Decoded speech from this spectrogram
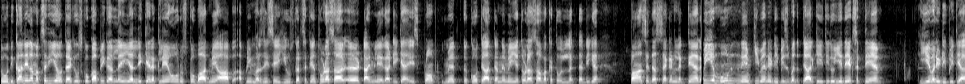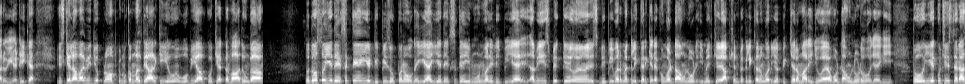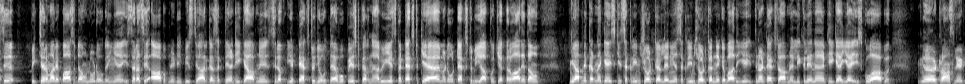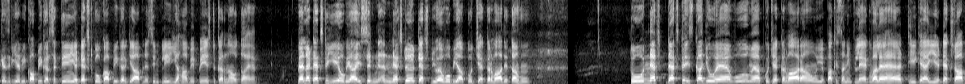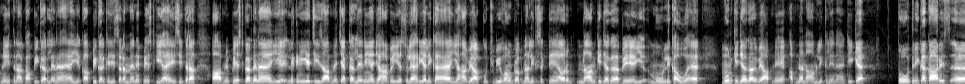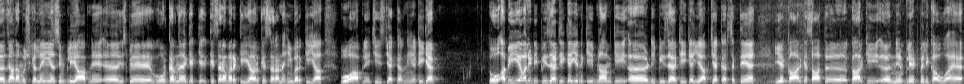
तो दिखाने का मकसद ये होता है कि उसको कॉपी कर लें या लिख के रख लें और उसको बाद में आप अपनी मर्ज़ी से यूज़ कर सकते हैं। थोड़ा सा टाइम लेगा, ठीक है? इस प्रॉम्प्ट में को तैयार करने में ये थोड़ा सा वक्त लगता है, ठीक है? पाँच से दस सेकंड लगते हैं। अगर ये मून नेम की मैंने डी तैयार की थी तो ये देख सकते हैं, ये वाली डीपी तैयार हुई है, ठीक है? इसके अलावा भी जो प्रॉम्प्ट मुकम्मल तैयार किए हुए हैं, वो भी आपको चेक करवा दूँगा। तो दोस्तों, ये देख सकते हैं, ये डीपीज ओपन हो गई है, ये देख सकते हैं, ये मून वाली डीपी है। अभी इस पे इस डीपी पर मैं क्लिक करके रखूँगा डाउनलोड इमेज के ऑप्शन पे क्लिक करूँगा और ये पिक्चर हमारी जो है, वो डाउनलोड हो जाएगी। तो ये कुछ इस तरह से पिक्चर हमारे पास डाउनलोड हो गई हैं। इस तरह से आप अपनी डी तैयार कर सकते हैं, ठीक है? आपने सिर्फ़ ये टेक्स्ट जो होता है, वो पेस्ट करना है। अभी ये इसका टेक्स्ट क्या है? मैं वो टेक्स्ट भी आपको चेक करवा देता हूँ। ये आपने करना क्या इसकी स्क्रीन शॉट कर लेनी है। स्क्रीन शॉट करने के बाद ये इतना टेक्स्ट आपने लिख लेना है, ठीक है? या इसको आप ट्रांसलेट के ज़रिए भी कॉपी कर सकते हैं या टेक्स्ट को कॉपी करके आपने सिंपली यहाँ पे पेस्ट करना होता है। पहला टेक्स्ट ये हो गया। इससे नेक्स्ट टेक्स्ट जो है वो भी आपको चेक करवा देता हूँ। तो नेक्स्ट टेक्स्ट इसका जो है, वो मैं आपको चेक करवा रहा हूँ। ये पाकिस्तानी फ्लैग वाला है, ठीक है? ये टेक्स्ट आपने इतना कॉपी कर लेना है, ये कॉपी करके जिस तरह मैंने पेस्ट किया है, इसी तरह आपने पेस्ट कर देना है। ये, लेकिन ये चीज़ आपने चेक कर लेनी है। जहाँ पे ये सुलहरिया लिखा है, यहाँ पे आप कुछ भी फाउंट अपना लिख सकते हैं और नाम की जगह पे मून लिखा हुआ है। मून की जगह पे आपने अपना नाम लिख लेना है, ठीक है? तो तरीक़ाकार इस ज़्यादा मुश्किल नहीं है, सिंपली आपने इस पर गौर करना है कि किस तरह वर्क किया और किस तरह नहीं वर्क किया, वो आपने चीज़ चेक करनी है, ठीक है? तो अभी ये वाली डीपीज़ है, ठीक है? ये नकीब नाम की डीपीज़ है, ठीक है? ये आप चेक कर सकते हैं। ये कार के साथ, कार की नेम प्लेट पे लिखा हुआ है।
